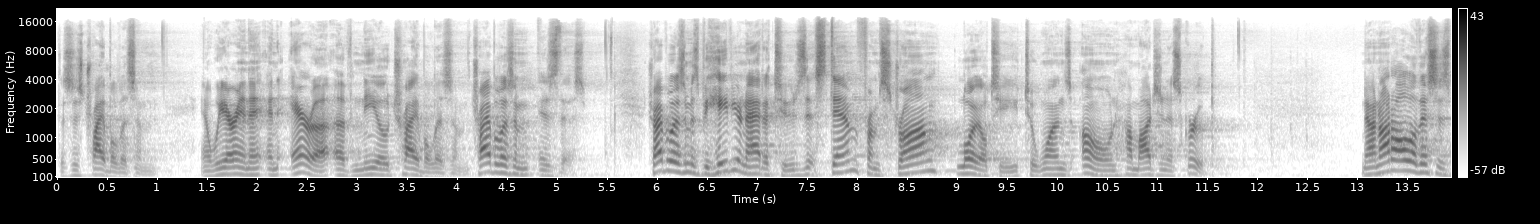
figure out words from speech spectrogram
This is tribalism. And we are in a, an era of neo tribalism. Tribalism is this tribalism is behavior and attitudes that stem from strong loyalty to one's own homogenous group. Now, not all of this is,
